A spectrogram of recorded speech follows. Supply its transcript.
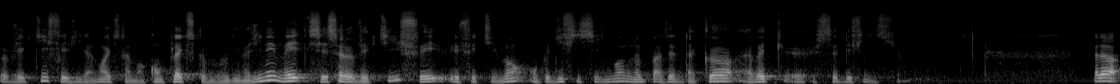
Objectif évidemment extrêmement complexe comme vous l'imaginez, mais c'est ça l'objectif et effectivement on peut difficilement ne pas être d'accord avec euh, cette définition. Alors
